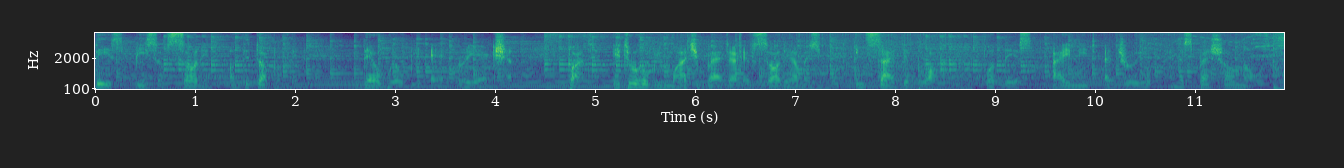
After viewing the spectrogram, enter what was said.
this piece of sodium on the top of it, there will be a reaction. But it will be much better if sodium is put inside the block. For this I need a drill and a special nozzle.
